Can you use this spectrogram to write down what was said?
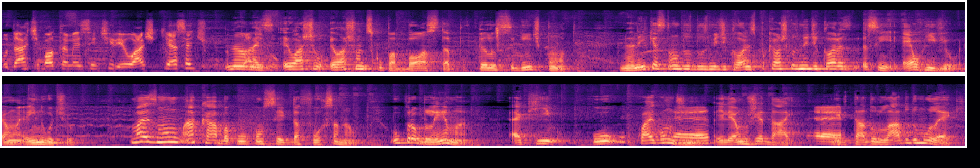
o Darth Maul também sentiria. Eu acho que essa é a desculpa. Não, mas eu acho, eu acho uma desculpa bosta por- pelo seguinte ponto. Não é nem questão do- dos midi-chlorians, porque eu acho que os midi-chlorians, assim, é horrível, é, um- é inútil. Mas não acaba com o conceito da força, não. O problema é que o Qui-Gon É. ele é um Jedi. É. Ele tá do lado do moleque.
